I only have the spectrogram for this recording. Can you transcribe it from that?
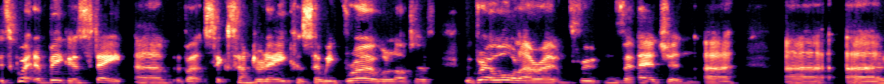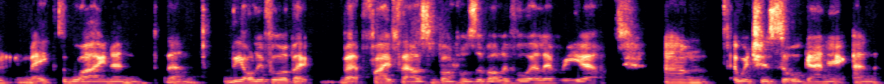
it's quite a big estate, um, about 600 acres. So we grow a lot of we grow all our own fruit and veg and uh, uh, uh, make the wine and, and the olive oil about about 5,000 bottles of olive oil every year, um, which is organic. And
